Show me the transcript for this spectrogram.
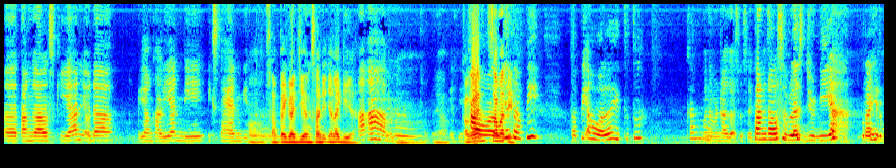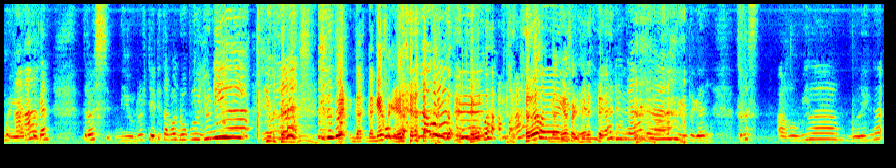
eh, tanggal sekian ya udah yang kalian di extend gitu. Oh, sampai gaji yang selanjutnya lagi ya? Ah, ah ya. Gaji. kalian sama awalnya ti? tapi tapi awalnya itu tuh kan bener-bener agak susah juga tanggal sih. 11 Juni ya terakhir bayar Ah, ah. tuh kan. Terus diundur jadi tanggal 20 Juni. Iya, Kayak nggak nggak ngefek ya? Nggak berubah apa-apa Nggak gitu ngefek ya? kan nggak ada. Nggak ada. Gitu kan. Terus aku bilang boleh nggak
